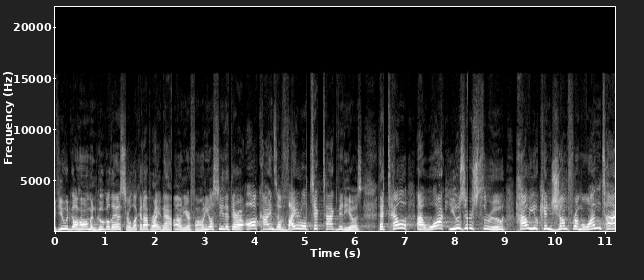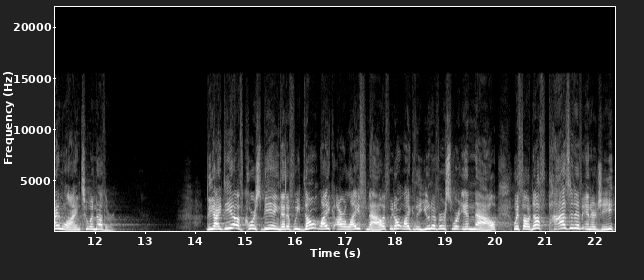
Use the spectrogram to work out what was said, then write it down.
If you would go home and Google this or look it up right now on your phone, you'll see that there are all kinds of viral TikTok videos that tell, uh, walk users through how you can jump from one timeline to another. The idea, of course, being that if we don't like our life now, if we don't like the universe we're in now, with enough positive energy,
